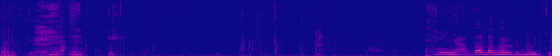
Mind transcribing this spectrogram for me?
മനസ്സിലായി ഞാൻ തല പിറകുന്ന് പിടിച്ചു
